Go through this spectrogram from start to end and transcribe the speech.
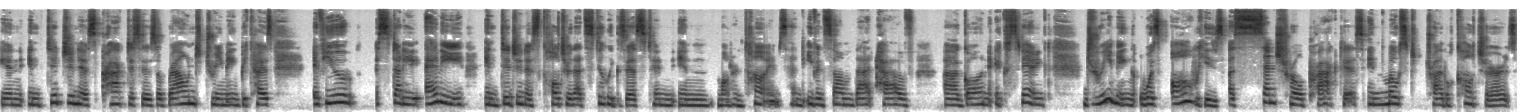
in indigenous practices around dreaming because if you study any indigenous culture that still exists in, in modern times, and even some that have uh, gone extinct, dreaming was always a central practice in most tribal cultures.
